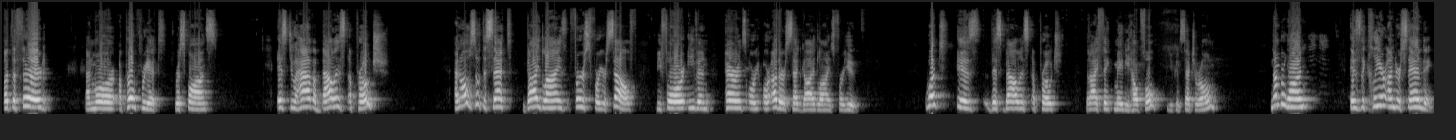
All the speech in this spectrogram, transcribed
But the third and more appropriate response is to have a balanced approach and also to set guidelines first for yourself before even parents or, or others set guidelines for you. What is this balanced approach that I think may be helpful? You can set your own. Number one is the clear understanding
